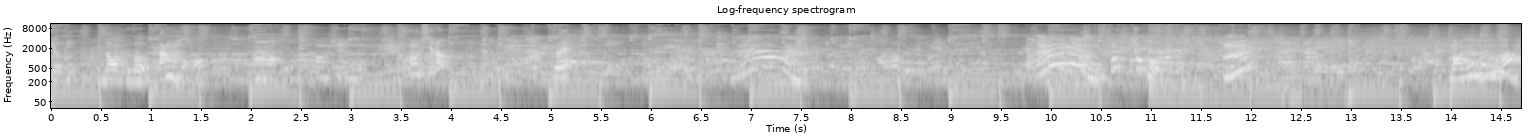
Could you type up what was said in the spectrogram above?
여기. 너 그거 빵 먹어? 아, 아 싫어. 빵 싫어? 왜? 음! 음! 헛초코. 음? 망고인가?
